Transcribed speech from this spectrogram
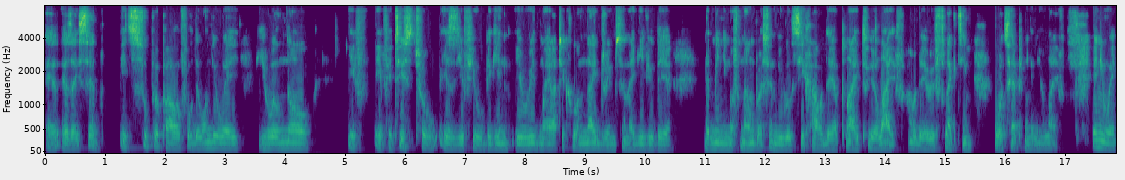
as I said, it's super powerful. The only way you will know if if it is true is if you begin you read my article on night dreams and I give you the the meaning of numbers and you will see how they apply to your life, how they're reflecting what's happening in your life. Anyway,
